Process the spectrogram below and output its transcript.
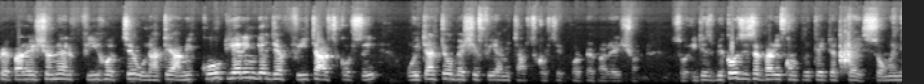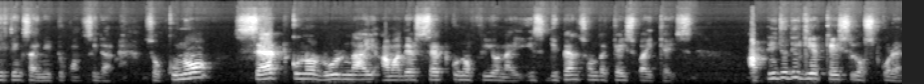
প্রিপারেশনের ফি হচ্ছে উনাকে আমি কোর্ট হিয়ারিং এ যে ফি চার্জ করছি, ওইটার চেয়েও বেশি ফি আমি চার্জ করছি for preparation so it is because it's a very complicated case so many things I need to consider so কোনো সেট কোনো রুল নাই, আমাদের সেট কোনো ফিও নাই। It's depends on the case by case আপনি যদি গিয়ে কেস লস্ট করেন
